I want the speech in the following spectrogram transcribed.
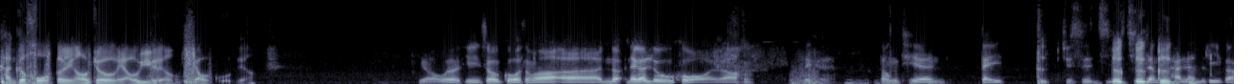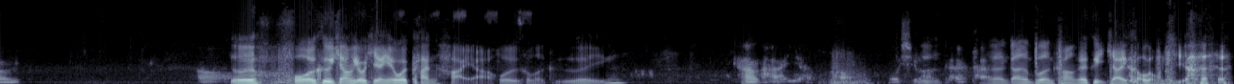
看个火堆，然后就有疗愈的那种效果，这样。有，我有听说过什么呃，那那个炉火，然后那个冬天北就是极极冷寒冷的地方。啊。就是或者是像有些人也会看海啊，或者什么之类。看海呀，好，我喜欢看海。但当然不能常在自己家里烧东西啊。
